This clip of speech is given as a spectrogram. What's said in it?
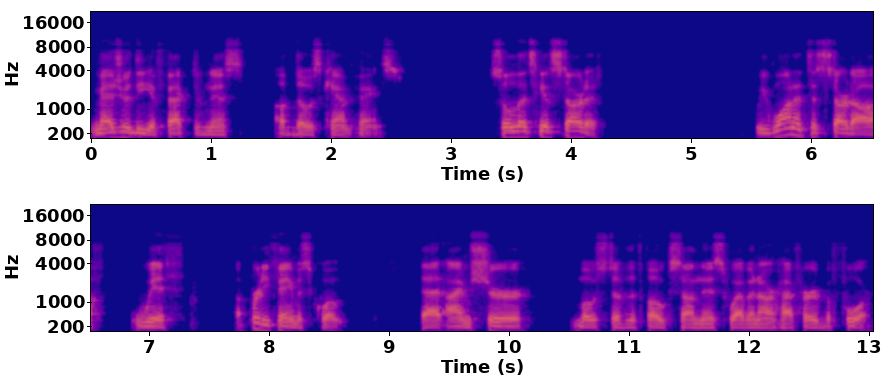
measure the effectiveness of those campaigns. So let's get started. We wanted to start off with a pretty famous quote that I'm sure most of the folks on this webinar have heard before.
